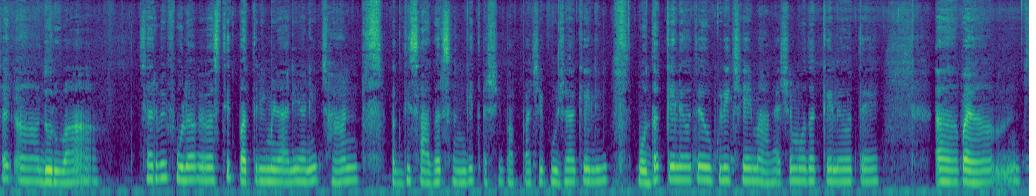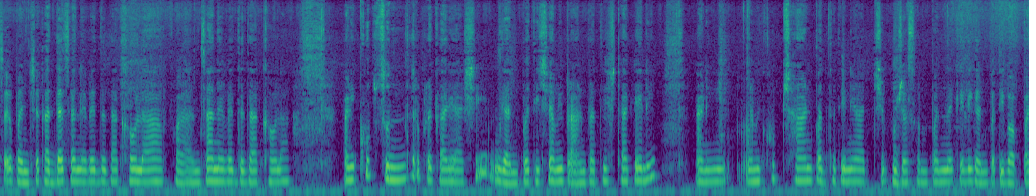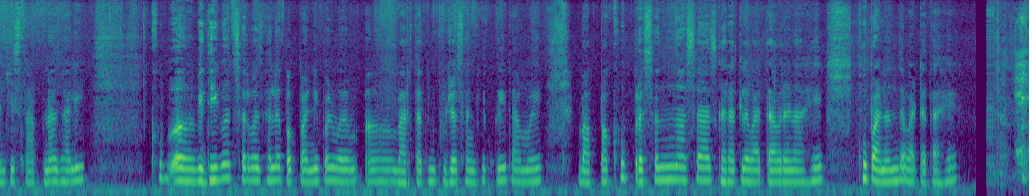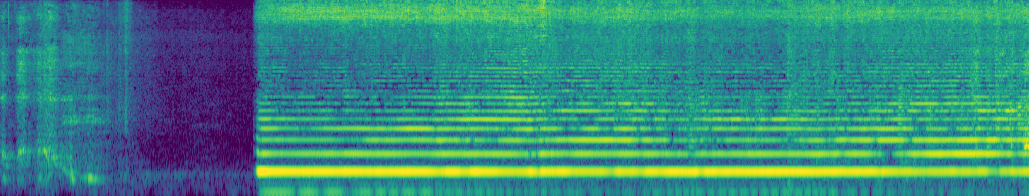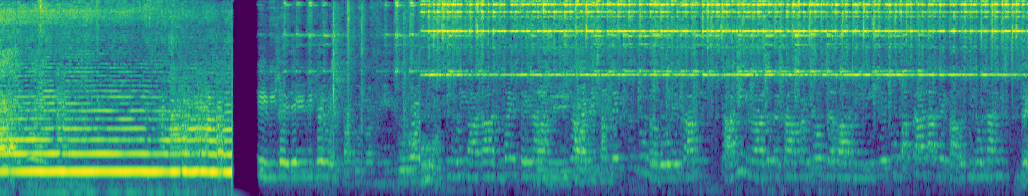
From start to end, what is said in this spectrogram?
सग दुर्वा सर्व फुलं व्यवस्थित पत्री मिळाली आणि छान अगदी सागर संगीत अशी बाप्पाची पूजा केली. मोदक केले होते उकडीचे माव्याचे मोदक केले होते. पंचखाद्याचा नैवेद्य दाखवला फळांचा नैवेद्य दाखवला. आणि खूप सुंदर प्रकारे अशी गणपतीची आम्ही प्राणप्रतिष्ठा केली. आणि आम्ही खूप छान पद्धतीने आजची पूजा संपन्न केली. गणपती बाप्पांची स्थापना झाली. खूप विधिवत सर्व झालं. पप्पांनी पण भारतातून पूजा सांगितली. त्यामुळे बाप्पा खूप प्रसन्न असं आज घरातलं वातावरण आहे. खूप आनंद वाटत आहे.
